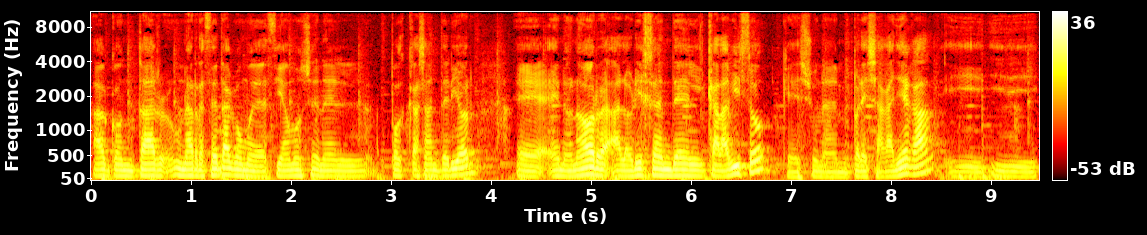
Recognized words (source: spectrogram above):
A contar una receta, como decíamos en el podcast anterior, eh, en honor al origen del calabizo, que es una empresa gallega, y,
